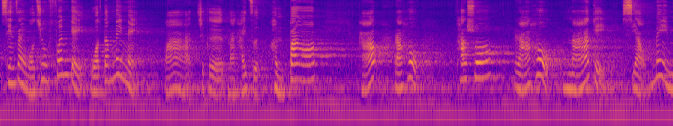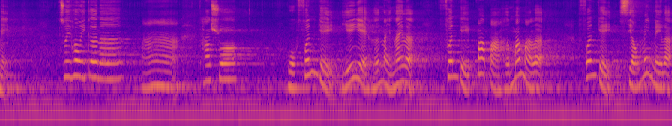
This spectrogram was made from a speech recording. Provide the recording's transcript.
现在我就分给我的妹妹。”哇，这个男孩子很棒哦。好，然后他说：“然后拿给小妹妹。”最后一个呢？啊，他说：“我分给爷爷和奶奶了，分给爸爸和妈妈了，分给小妹妹了，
